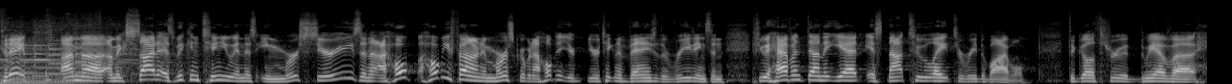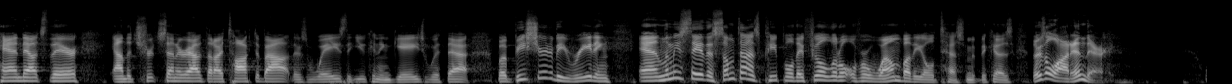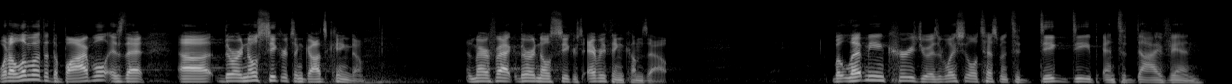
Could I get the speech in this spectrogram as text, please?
Today, I'm, uh, I'm excited as we continue in this Immerse series, and I hope, I hope you found an Immerse group, and I hope that you're, you're taking advantage of the readings. And if you haven't done it yet, it's not too late to read the Bible, to go through. We have uh, handouts there on the Church Center app that I talked about. There's ways that you can engage with that. But be sure to be reading. And let me say this sometimes people, they feel a little overwhelmed by the Old Testament because there's a lot in there. What I love about the Bible is that uh, there are no secrets in God's kingdom. As a matter of fact, there are no secrets, everything comes out. But let me encourage you, as it relates to the Old Testament, to dig deep and to dive in.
